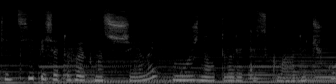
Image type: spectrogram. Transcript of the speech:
В кінці, після того, як ми зшили, можна утворити складочку.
